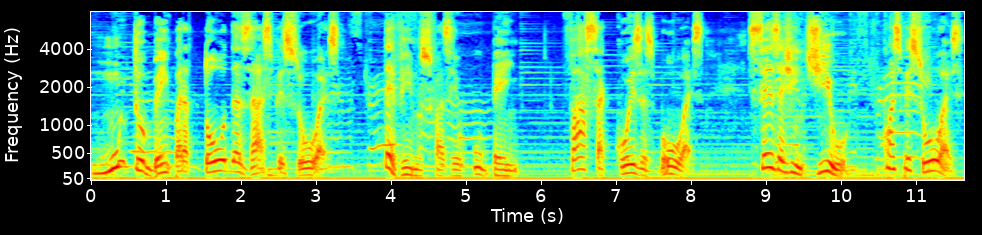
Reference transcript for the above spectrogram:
muito bem para todas as pessoas. Devemos fazer o bem. Faça coisas boas. Seja gentil com as pessoas.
